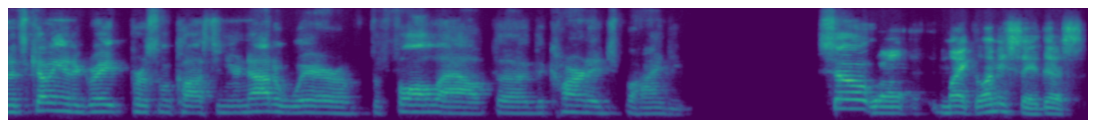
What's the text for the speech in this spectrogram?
but it's coming at a great personal cost and you're not aware of the fallout, the, the carnage behind you. So, well, Mike, let me say this.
